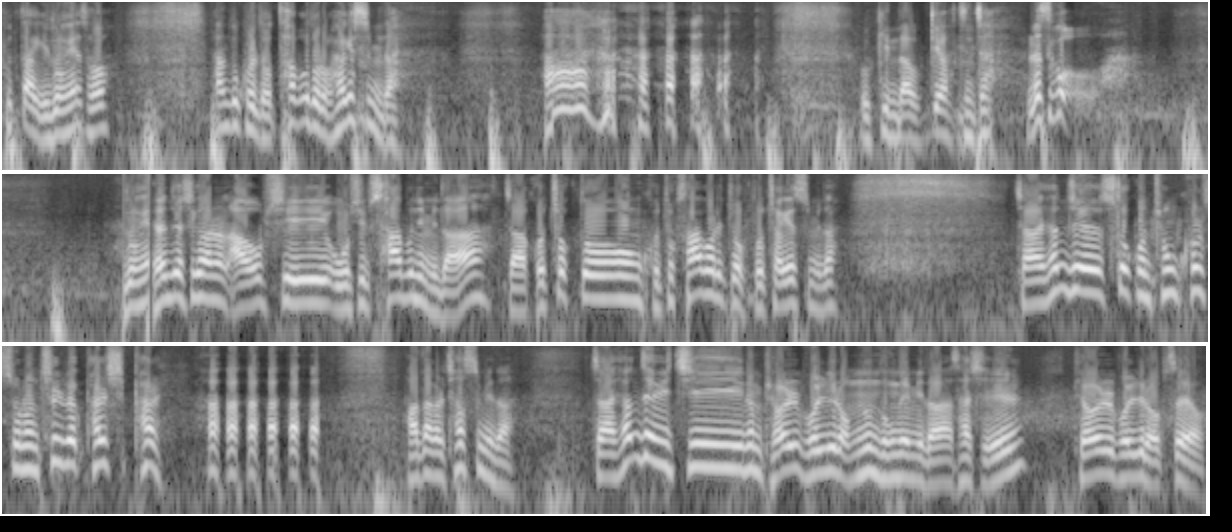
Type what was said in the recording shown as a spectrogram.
후딱 이동해서 한두 콜 더 타보도록 하겠습니다. 아, 웃긴다, 웃겨, 진짜. 렛츠고! 현재 시간은 9시 54분입니다. 자, 고척동, 고척 사거리 쪽 도착했습니다. 자, 현재 수도권 총 콜수는 788. 바닥을 쳤습니다. 자, 현재 위치는 별 볼 일 없는 동네입니다. 사실. 별 볼 일 없어요.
